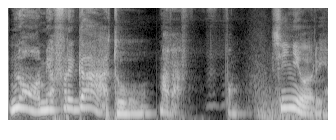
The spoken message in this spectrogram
No, mi ha fregato! Ma va... Signori,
